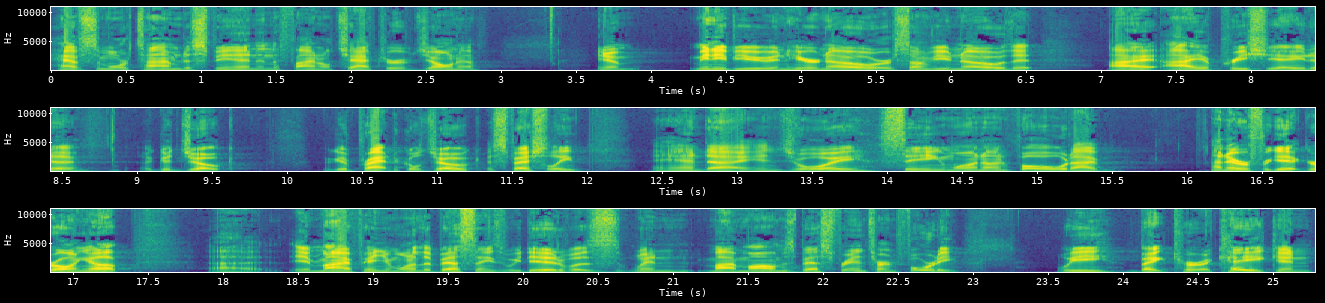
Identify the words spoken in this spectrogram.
have some more time to spend in the final chapter of Jonah. You know, many of you in here know, or some of you know, that I, I appreciate a, a good joke a good practical joke, especially, and I uh, enjoy seeing one unfold. I, I never forget growing up. Uh, in my opinion, one of the best things we did was when my mom's best friend turned 40, we baked her a cake. And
